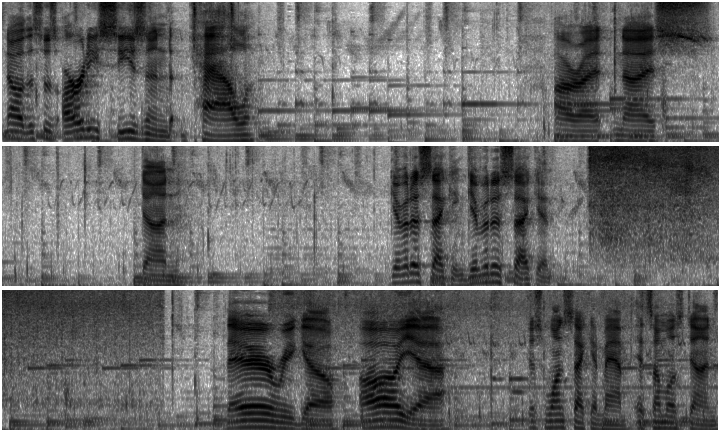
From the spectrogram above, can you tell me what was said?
No, this was already seasoned, pal. Alright, nice. Done. Give it a second, give it a second. There we go. Oh, yeah. Just one second, ma'am. It's almost done.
